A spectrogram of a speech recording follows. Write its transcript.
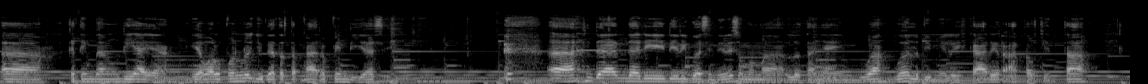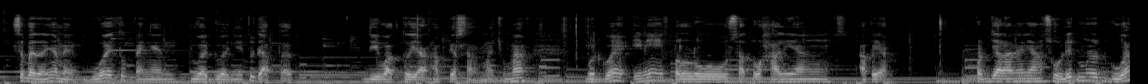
uh, ketimbang dia ya. Ya walaupun lu juga tetap ngarepin dia sih uh, dan dari diri gue sendiri sama lu tanyain gue gue lebih milih karir atau cinta. Sebenarnya men gue itu pengen dua-duanya itu dapat di waktu yang hampir sama. Cuma menurut gue ini perlu satu hal yang apa ya perjalanan yang sulit menurut gue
